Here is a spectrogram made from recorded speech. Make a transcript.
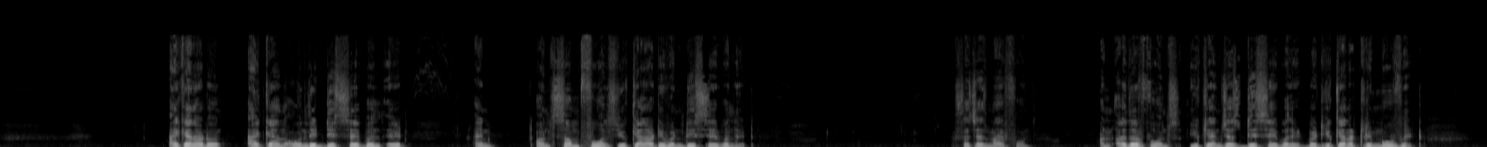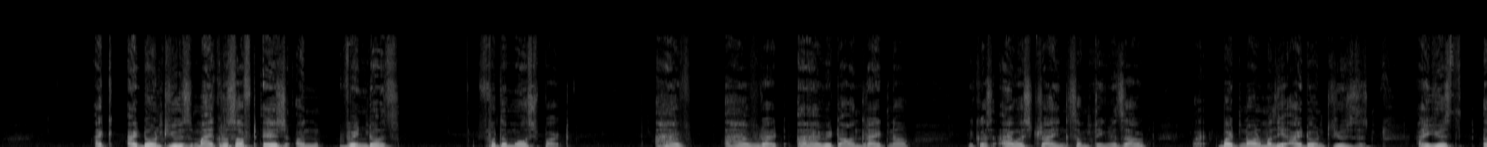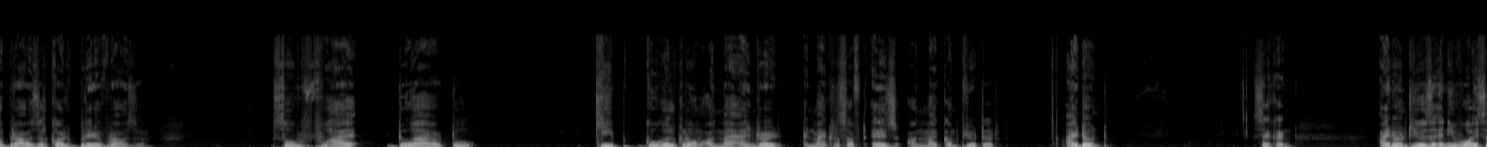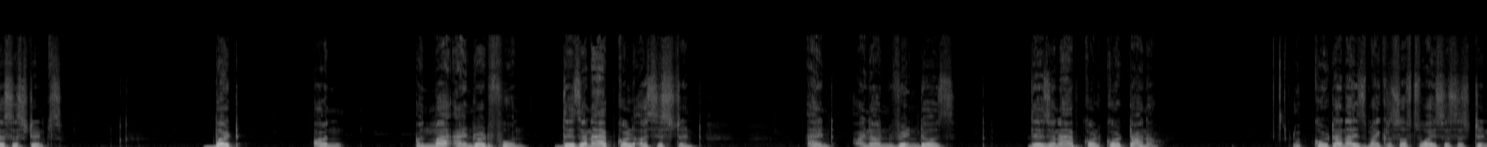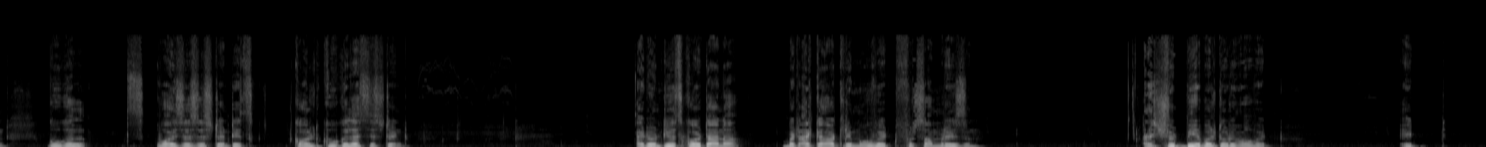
I cannot I can only disable it and on some phones you cannot even disable it such as my phone on other phones you can just disable it but you cannot remove it I, I don't use Microsoft Edge on Windows for the most part I have I have right I have it on right now because I was trying something was out. But normally I don't use it. I use a browser called Brave browser. So why do I have to keep Google Chrome on my Android and Microsoft Edge on my computer? I don't. Second, I don't use any voice assistants. But on on my Android phone, there's an app called Assistant and and on windows there's an app called cortana. Cortana is microsoft's voice assistant. Google's voice assistant is called google assistant. I don't use cortana but i cannot remove it for some reason. I should be able to remove it. It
